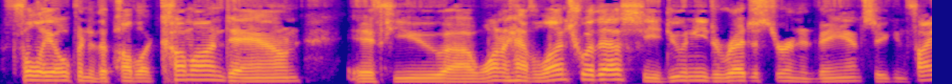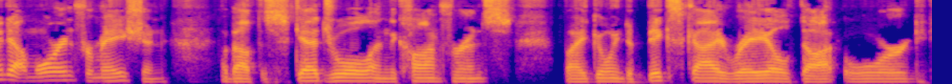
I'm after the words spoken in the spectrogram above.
Fully open to the public. Come on down If you uh, want to have lunch with us, you do need to register in advance. So you can find out more information about the schedule and the conference by going to bigskyrail.org.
